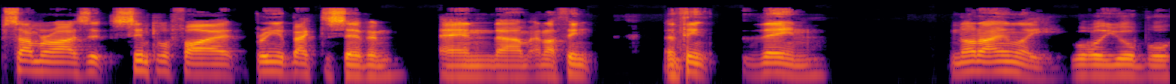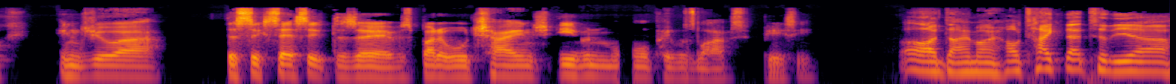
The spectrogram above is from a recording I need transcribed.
summarize it, simplify it, bring it back to seven, and um and I think I think then not only will your book endure the success it deserves, but it will change even more people's lives, Piercy. Oh, Damo, I'll take that to the uh,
